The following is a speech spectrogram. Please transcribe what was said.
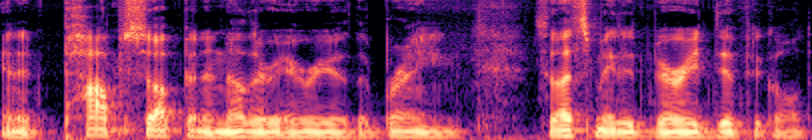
and it pops up in another area of the brain. So that's made it very difficult.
